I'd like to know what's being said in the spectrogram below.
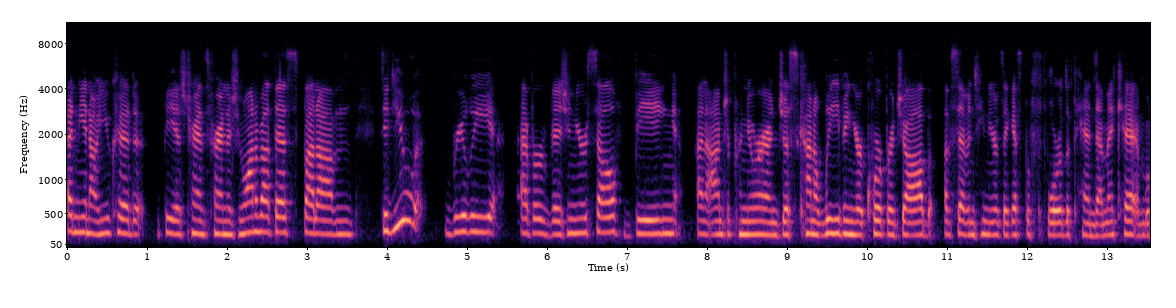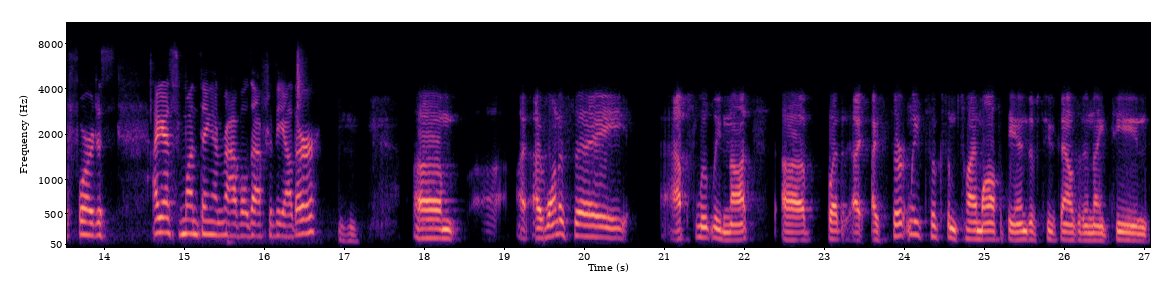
and you know, you could be as transparent as you want about this, but um, did you really ever vision yourself being an entrepreneur and just kind of leaving your corporate job of 17 years, I guess, before the pandemic hit and before just I guess one thing unraveled after the other? Mm-hmm. Um, I, I want to say absolutely not. Uh, but I, I, certainly took some time off at the end of 2019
